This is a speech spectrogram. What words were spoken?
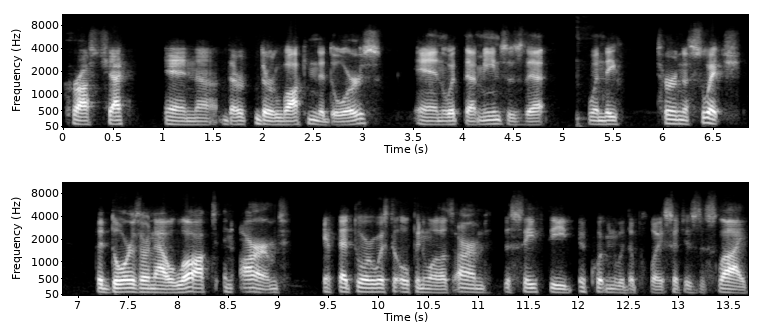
cross check and uh, they're they're locking the doors, and what that means is that when they turn the switch, the doors are now locked and armed. If that door was to open while it's armed, the safety equipment would deploy, such as the slide.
